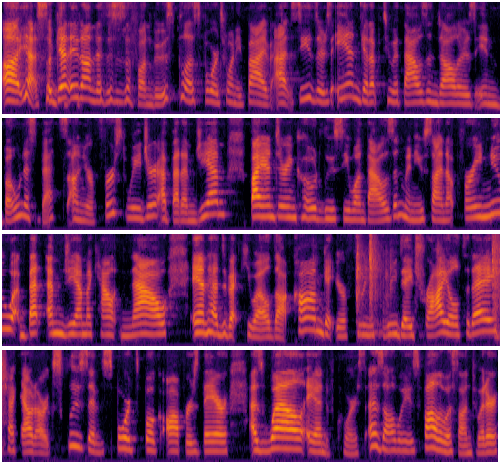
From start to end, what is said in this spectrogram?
Uh yes, yeah, so get in on this. This is a fun boost, plus 425 at Caesars, and get up to a thousand dollars in bonus bets on your first wager at BetMGM by entering code Lucy1000 when you sign up for a new BetMGM account now. And head to betql.com, get your free three-day trial today. Check out our exclusive sports book offers there as well. And of course, as always, follow us on Twitter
